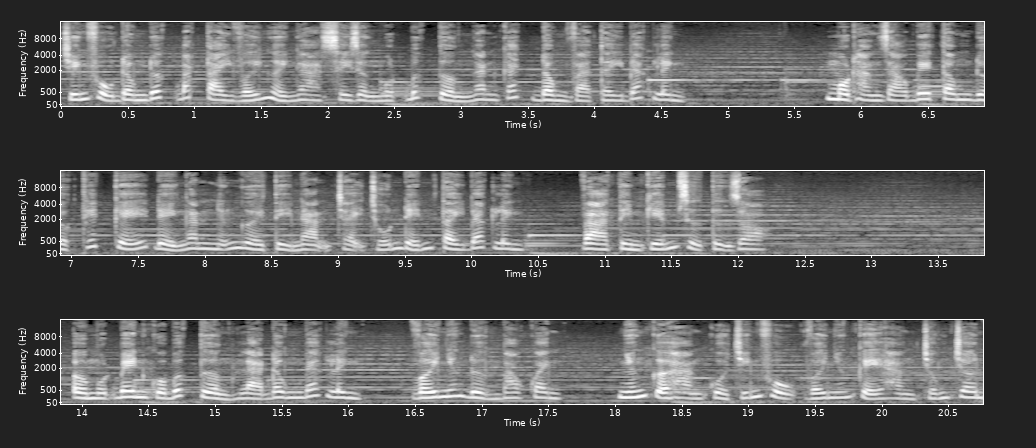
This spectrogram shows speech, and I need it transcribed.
chính phủ Đông Đức bắt tay với người Nga xây dựng một bức tường ngăn cách Đông và Tây Berlin. Một hàng rào bê tông được thiết kế để ngăn những người tị nạn chạy trốn đến Tây Berlin và tìm kiếm sự tự do. Ở một bên của bức tường là Đông Berlin với những đường bao quanh những cửa hàng của chính phủ với những kệ hàng trống trơn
